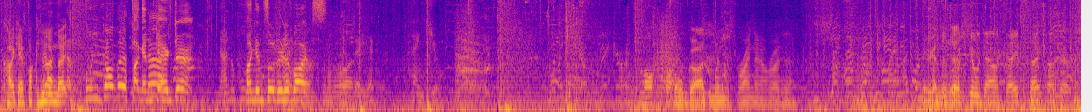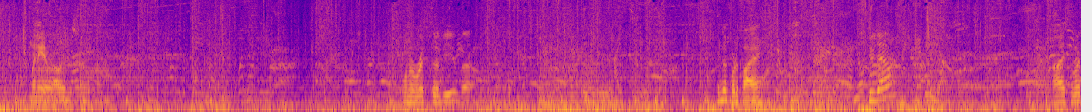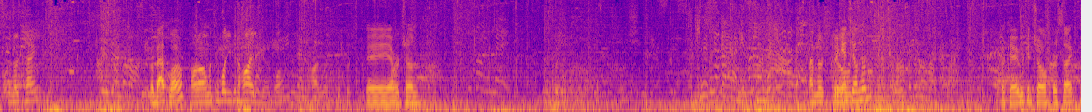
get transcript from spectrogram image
God, I can't fucking hit him. That Oh, you got this. fucking Yeah. character. Fucking soldier hitbox. I'm not gonna lie. Zayek. Thank you. Oh, God. We can win this right now, right here. Yeah, we got And the there's no shield down, okay? Protect, don't get. I'm gonna get Raleigh this round. Want to risk of you, but. No fortify. Two down. Nice, risk, no tank. A bat blow. Hold on, one you can hide if you want to. You can hide. We're still pushing. Yeah, yeah, yeah, we're chilling. We're pushing. I have no shield. Big anti on them. Okay, we can chill for a sec.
